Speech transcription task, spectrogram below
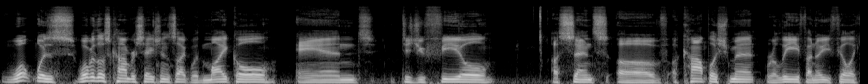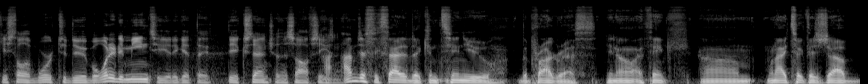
What was what were those conversations like with Michael? And did you feel a sense of accomplishment, relief? I know you feel like you still have work to do, but what did it mean to you to get the, the extension this offseason? I'm just excited to continue the progress. You know, I think um, when I took this job,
